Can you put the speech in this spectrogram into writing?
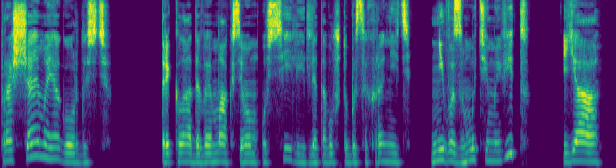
Прощай, моя гордость!» Прикладывая максимум усилий для того, чтобы сохранить невозмутимый вид, я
